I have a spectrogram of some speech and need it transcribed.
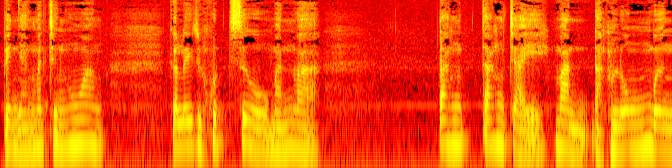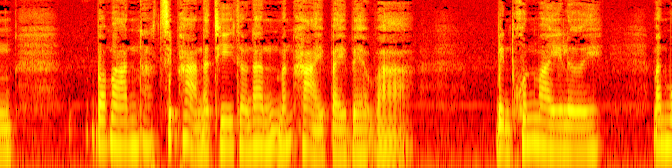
เป็นหยังมันจึงง่วง ก็เลยหุดสู้มันว่า ตั้งตั้งใจมันดังลงเบิงประมาณสิบห้านาทีเท่านั้นมันหายไปแบบว่า เป็นพ้นใหม่เลย มันโม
